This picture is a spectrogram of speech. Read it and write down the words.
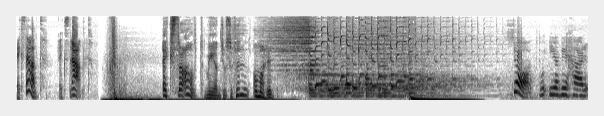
Extra allt. Extra allt. Extra allt med Josefin och Marie. Ja, då är vi här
